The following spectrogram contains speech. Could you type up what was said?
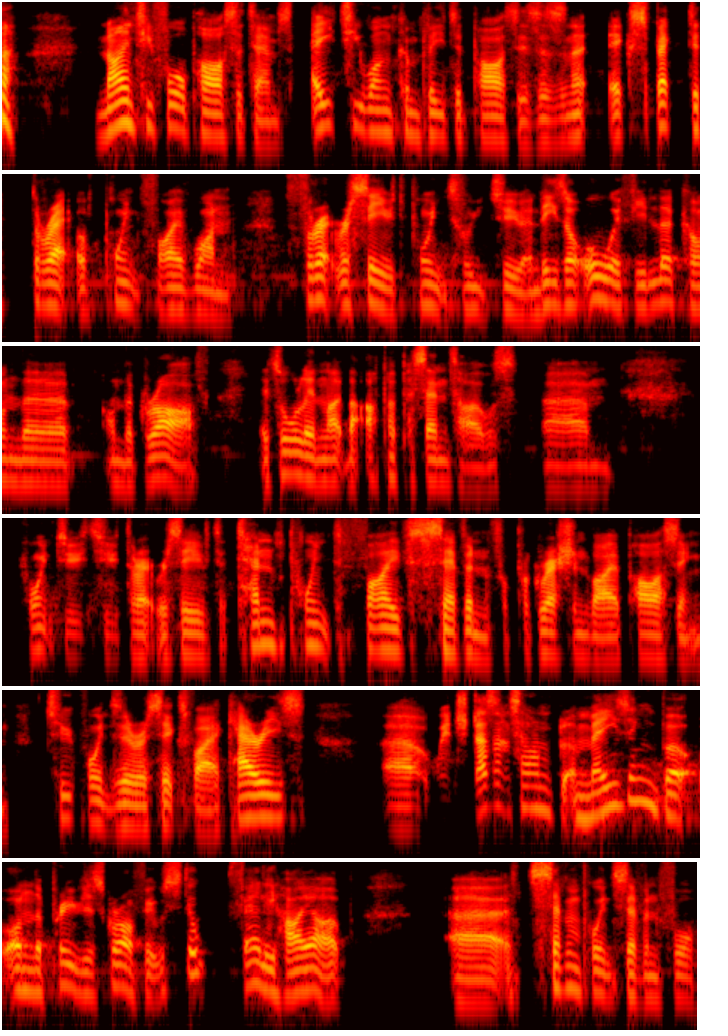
94 pass attempts, 81 completed passes as an expected threat of 0.51, threat received 0.22, and these are all if you look on the on the graph, it's all in like the upper percentiles. Um, 0.22 threat received, 10.57 for progression via passing, 2.06 via carries, uh, which doesn't sound amazing, but on the previous graph, it was still fairly high up. Uh, 7.74 for,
